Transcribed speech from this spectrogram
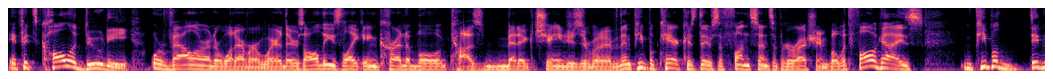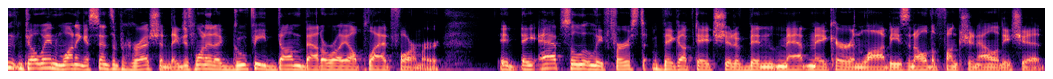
If it's Call of Duty or Valorant or whatever where there's all these like incredible cosmetic changes or whatever, then people care because there's a fun sense of progression. But with Fall Guys. People didn't go in wanting a sense of progression. They just wanted a goofy, dumb battle royale platformer. It, they absolutely first big update should have been map maker and lobbies and all the functionality shit.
